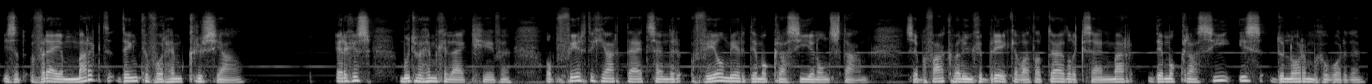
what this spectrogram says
is het vrije marktdenken voor hem cruciaal. Ergens moeten we hem gelijk geven. Op 40 jaar tijd zijn er veel meer democratieën ontstaan. Ze hebben vaak wel hun gebreken, laat dat duidelijk zijn, maar democratie is de norm geworden.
